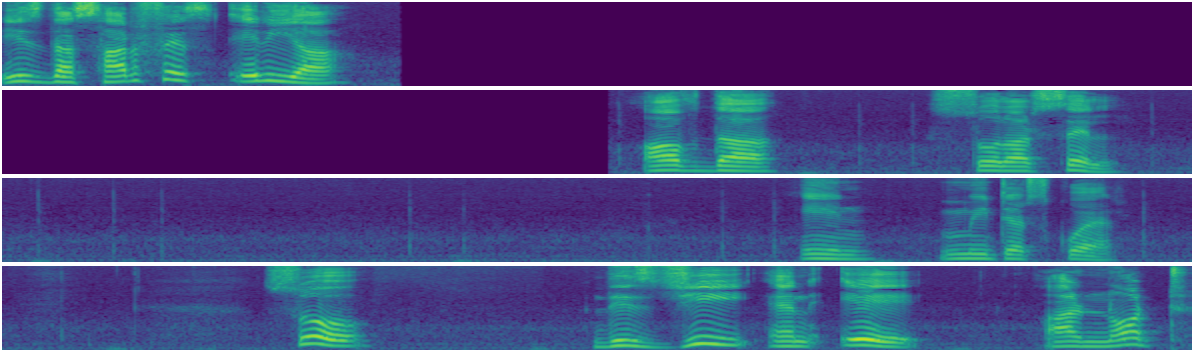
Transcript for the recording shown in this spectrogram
is the surface area of the solar cell in meter square. So, this G and A are not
